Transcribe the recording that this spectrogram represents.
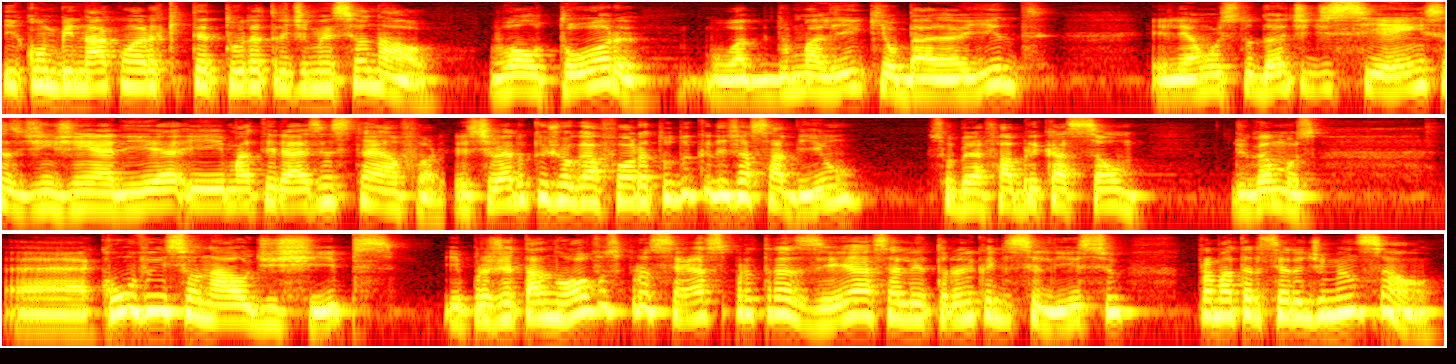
e combinar com a arquitetura tridimensional. O autor, o Abdul Malik Obaid, ele é um estudante de ciências, de engenharia e materiais em Stanford. Eles tiveram que jogar fora tudo que eles já sabiam sobre a fabricação, digamos, é, convencional de chips e projetar novos processos para trazer essa eletrônica de silício para uma terceira dimensão.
